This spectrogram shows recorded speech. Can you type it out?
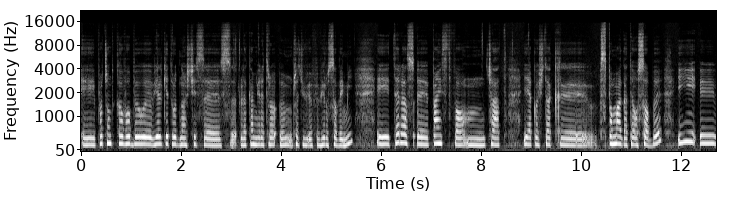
I Początkowo były wielkie trudności z, z lekami retro, przeciwwirusowymi. I teraz y, państwo czat jakoś tak y, wspomaga te osoby i y,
